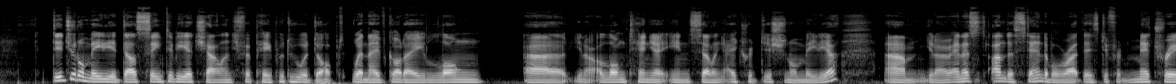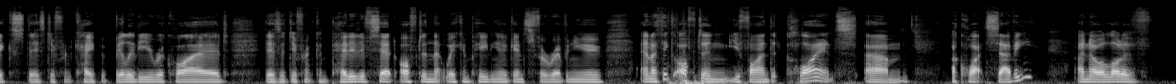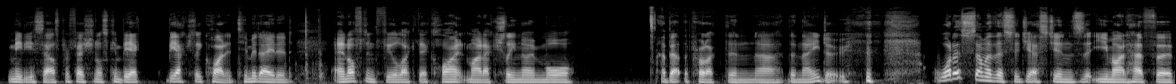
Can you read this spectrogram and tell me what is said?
digital media does seem to be a challenge for people to adopt when they've got a long uh, you know, a long tenure in selling a traditional media, um, you know, and it's understandable, right? There's different metrics, there's different capability required, there's a different competitive set often that we're competing against for revenue, and I think often you find that clients um, are quite savvy. I know a lot of media sales professionals can be be actually quite intimidated and often feel like their client might actually know more about the product than uh, than they do. what are some of the suggestions that you might have for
